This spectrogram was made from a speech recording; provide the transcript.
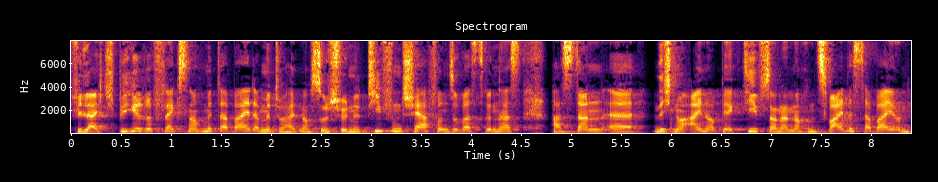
vielleicht Spiegelreflex Reflex noch mit dabei, damit du halt noch so schöne Tiefenschärfe und sowas drin hast. Hast dann äh, nicht nur ein Objektiv, sondern noch ein zweites dabei. Und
